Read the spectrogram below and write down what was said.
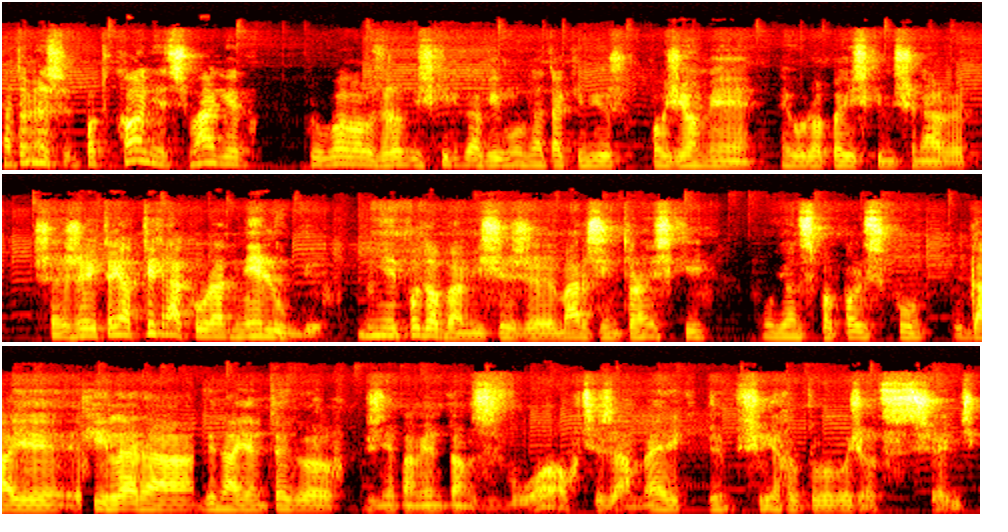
Natomiast pod koniec Szmagier próbował zrobić kilka filmów na takim już poziomie europejskim, czy nawet szerzej. To ja tych akurat nie lubię. Nie podoba mi się, że Marcin Troński, mówiąc po polsku, udaje killera wynajętego, już nie pamiętam, z Włoch czy z Ameryki, że przyjechał tu kogoś odstrzelić.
